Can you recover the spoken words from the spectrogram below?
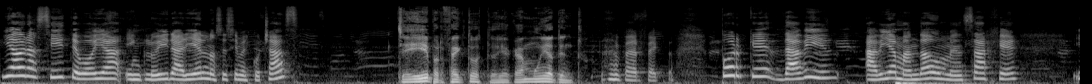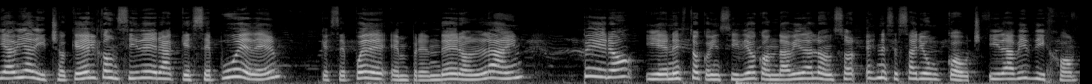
Y ahora sí te voy a incluir, Ariel, no sé si me escuchás. Sí, perfecto, estoy acá muy atento. Perfecto. Porque David había mandado un mensaje y había dicho que él considera que se puede, que se puede emprender online, pero, y en esto coincidió con David Alonso, es necesario un coach. Y David dijo,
